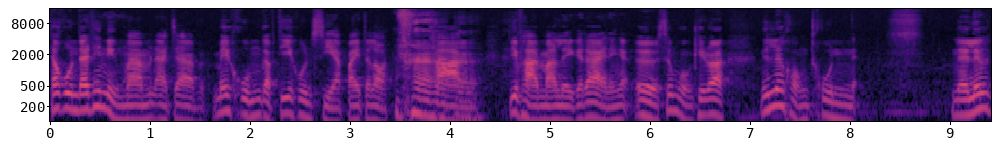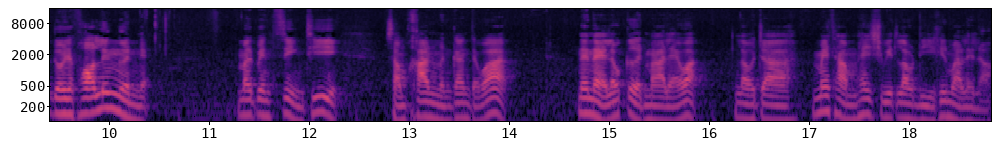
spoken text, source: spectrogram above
ถ้าคุณได้ที่หนึ่งมามันอาจจะแบบไม่คุ้มกับที่คุณเสียไปตลอดทางที่ผ่านมาเลยก็ได้อะไรเงี้ยเออซึ่งผมคิดว่าในเรื่องของทุนเนี่ยในเรื่องโดยเฉพาะเรื่องเงินเนี่ยผมันเป็นสิ่งที่สำคัญเหมือนกันแต่ว่าไหนๆเราเกิดมาแล้วอะ เราจะไม่ทำให้ชีวิตเราดีขึ้นมาเลยเหรอ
